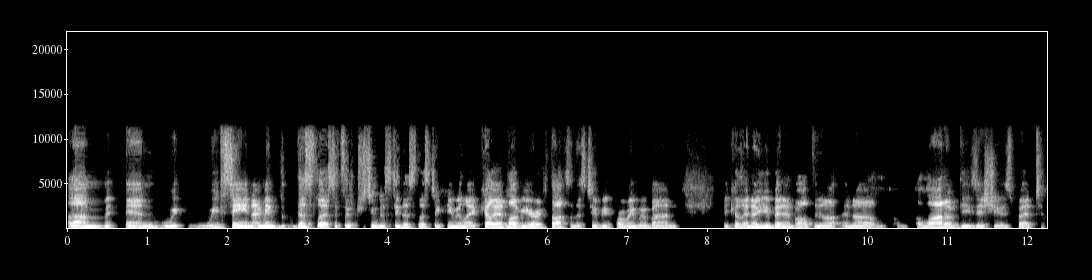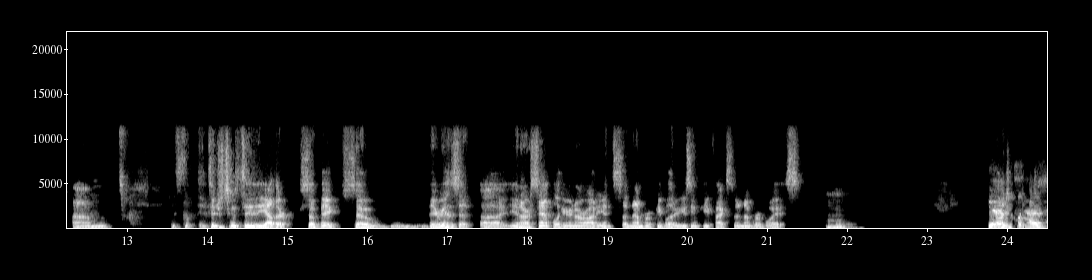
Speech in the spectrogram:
Um, and we, we've seen, I mean, this list, it's interesting to see this list accumulate. Kelly, I'd love your thoughts on this too before we move on, because I know you've been involved in a, in a, a lot of these issues, but um, it's, it's interesting to see the other so big. So there is, a, uh, in our sample here, in our audience, a number of people that are using PFACs in a number of ways. Mm -hmm. Yeah, I was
